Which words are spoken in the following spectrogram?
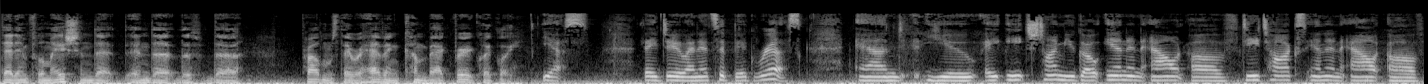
that inflammation that and the the, the problems they were having come back very quickly. Yes they do, and it's a big risk. And you each time you go in and out of detox, in and out of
